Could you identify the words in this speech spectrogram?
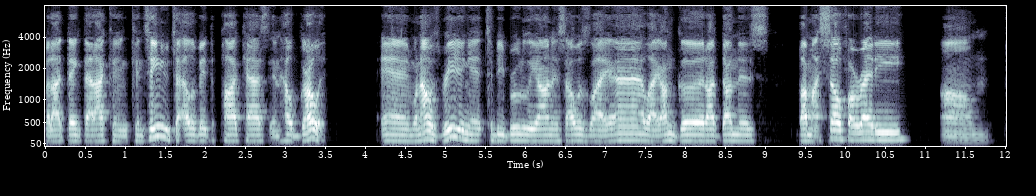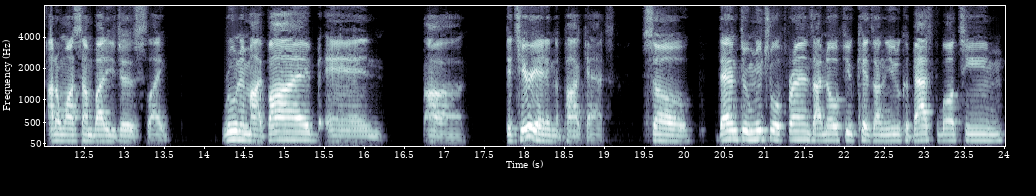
but I think that I can continue to elevate the podcast and help grow it. And when I was reading it, to be brutally honest, I was like, eh, like I'm good. I've done this by myself already. Um, I don't want somebody just like ruining my vibe and uh, deteriorating the podcast. So then through mutual friends, I know a few kids on the Utica basketball team,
